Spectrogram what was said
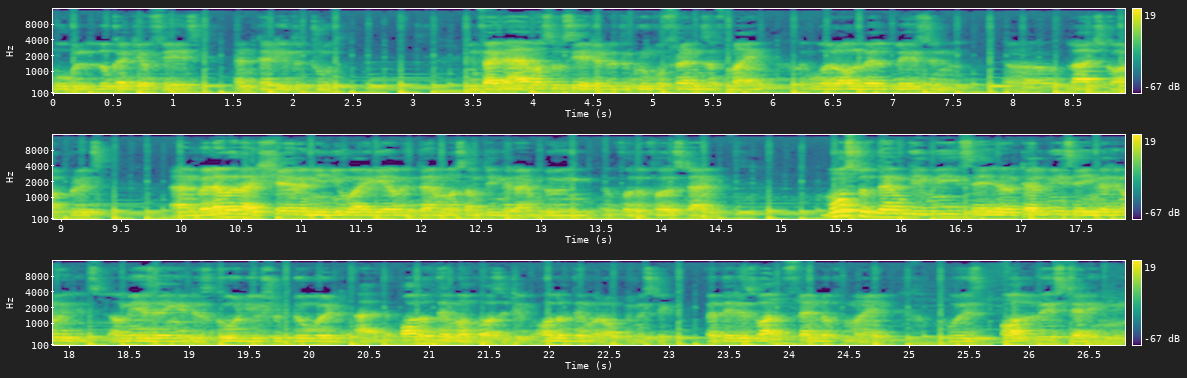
who will look at your face and tell you the truth. In fact, I am associated with a group of friends of mine who are all well placed in uh, large corporates. And whenever I share any new idea with them or something that I'm doing for the first time, most of them give me say uh, tell me saying that you know it's amazing, it is good, you should do it. And all of them are positive, all of them are optimistic. But there is one friend of mine who is always telling me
